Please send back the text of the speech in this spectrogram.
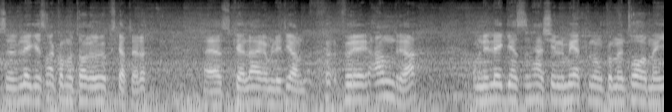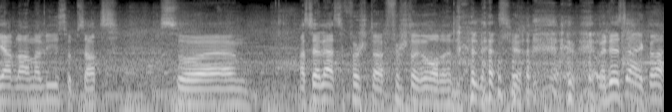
Så när du lägger sådana kommentarer och uppskattar det. Eh, så kan jag lära mig lite grann. För er andra, om ni lägger en sån här kilometerlång kommentar med en jävla analysuppsats. Så... Eh, Alltså jag läser första, första raden. läser jag. Men det är så här, kolla,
